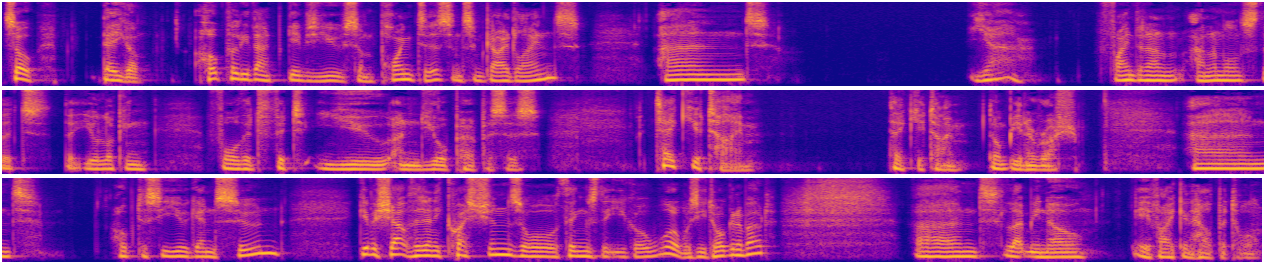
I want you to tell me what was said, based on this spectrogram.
So there you go. Hopefully that gives you some pointers and some guidelines. And yeah, finding animals that, that you're looking for that fit you and your purposes. Take your time. Take your time. Don't be in a rush. And hope to see you again soon. Give a shout if there's any questions or things that you go, what was he talking about? And let me know if I can help at all.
